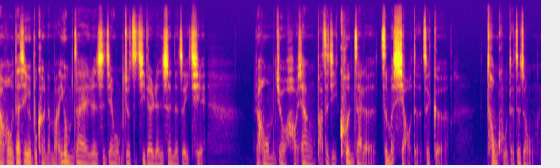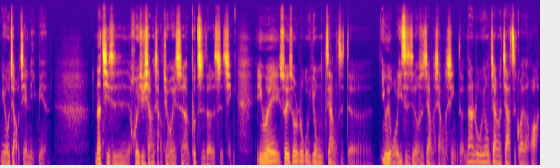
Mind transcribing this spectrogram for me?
然后，但是因为不可能嘛，因为我们在人世间，我们就只记得人生的这一切。然后我们就好像把自己困在了这么小的这个痛苦的这种牛角尖里面。那其实回去想想，就会是很不值得的事情。因为所以说，如果用这样子的，因为我一直都是这样相信的。那如果用这样的价值观的话，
